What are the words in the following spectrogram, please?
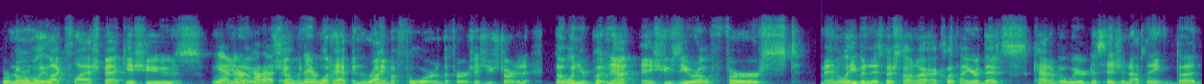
were normally like flashback issues. Yeah, they're kinda- showing you what happened right before the first issue started. But when you're putting out issue zero first and leaving it, especially on like a cliffhanger, that's kind of a weird decision, I think. But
